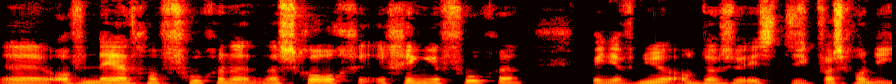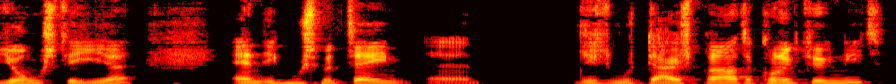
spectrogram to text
uh, of in Nederland gewoon vroeger naar, school gingen vroeger. Ik weet niet of het nu ook nog zo is. Dus ik was gewoon de jongste hier. En ik moest meteen, uh, dus ik moest Duits praten. Dat kon ik natuurlijk niet.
